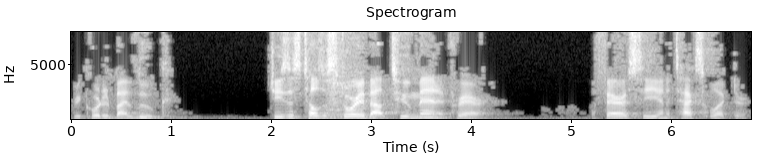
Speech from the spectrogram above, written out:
recorded by Luke, Jesus tells a story about two men at prayer a Pharisee and a tax collector.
